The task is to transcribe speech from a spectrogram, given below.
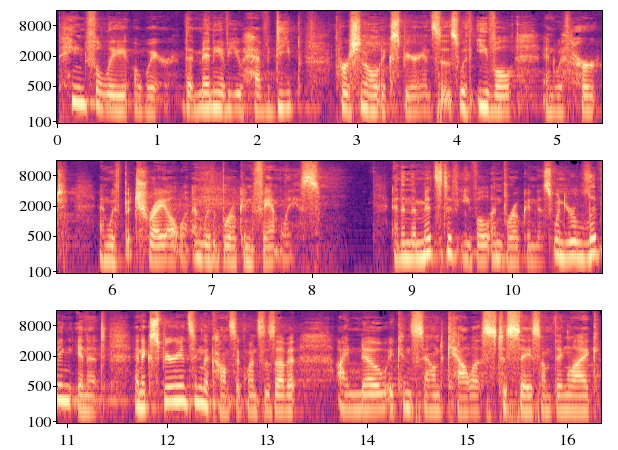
painfully aware that many of you have deep personal experiences with evil and with hurt and with betrayal and with broken families. And in the midst of evil and brokenness, when you're living in it and experiencing the consequences of it, I know it can sound callous to say something like,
